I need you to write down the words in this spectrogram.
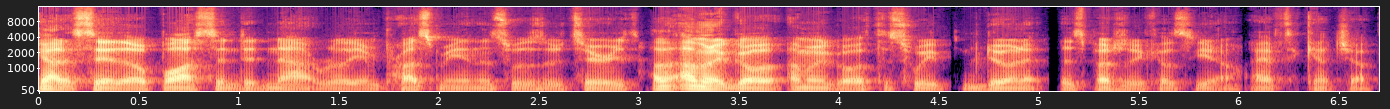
Gotta say though, Boston did not really impress me in this Wizard series. I'm, I'm, gonna go. I'm gonna go with the sweep. I'm doing it, especially because you know I have to catch up.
